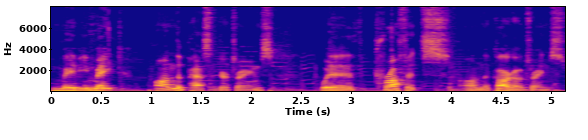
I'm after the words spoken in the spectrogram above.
maybe make on the passenger trains with profits on the cargo trains.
